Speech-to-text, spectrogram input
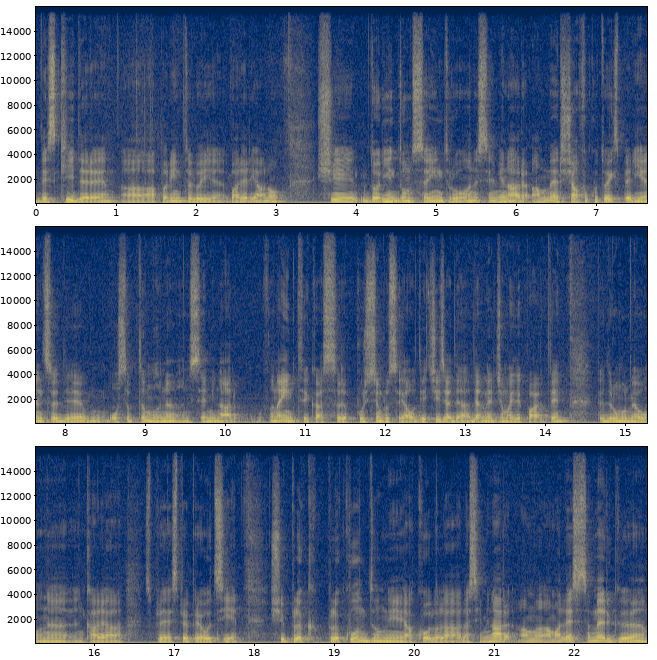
deschidere a, a părintelui Valeriano și dorindu-mi să intru în seminar, am mers și am făcut o experiență de o săptămână în seminar, înainte ca să pur și simplu să iau decizia de a, de a merge mai departe pe drumul meu în, în calea spre, spre preoție. Și plăc, plăcându-mi acolo la, la seminar, am, am ales să merg uh,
